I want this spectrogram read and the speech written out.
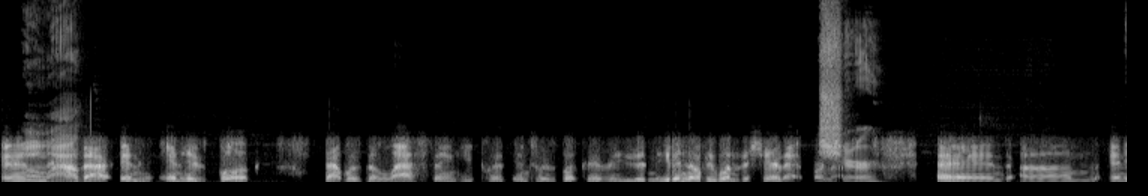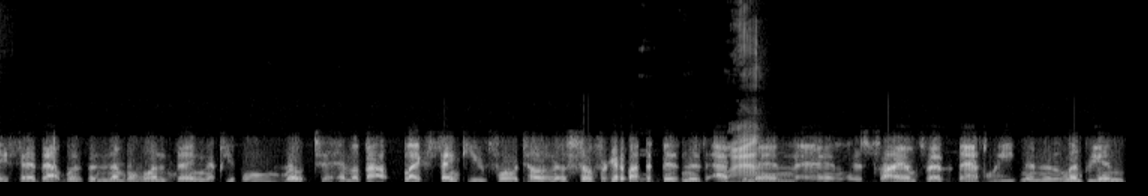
and Oh, wow. how that in in his book that was the last thing he put into his book because he didn't he didn't know if he wanted to share that or not. sure And um, and he said that was the number one thing that people wrote to him about, like thank you for telling us. So forget about the business Wow. acumen and his triumphs as an athlete and an Olympian.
